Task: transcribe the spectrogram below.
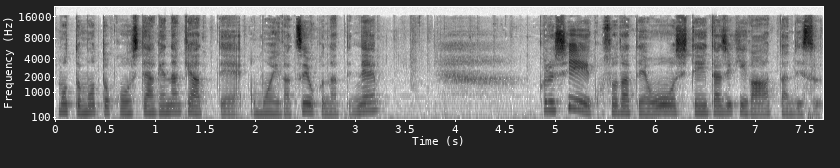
もっともっとこうしてあげなきゃって思いが強くなってね苦しい子育てをしていた時期があったんです。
